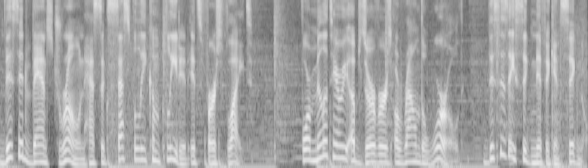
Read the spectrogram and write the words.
this advanced drone has successfully completed its first flight. For military observers around the world, this is a significant signal.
